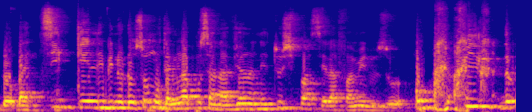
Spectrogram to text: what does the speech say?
donc batikeli bino donc so moto alinga pusa na avion ne touche pas c'est la famille nous oh, pile donc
